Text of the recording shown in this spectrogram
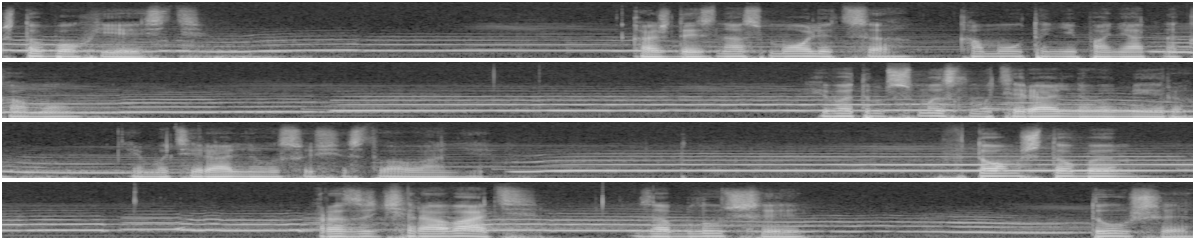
что Бог есть. Каждый из нас молится кому-то, непонятно кому. И в этом смысл материального мира и материального существования. В том, чтобы разочаровать заблудшие души,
